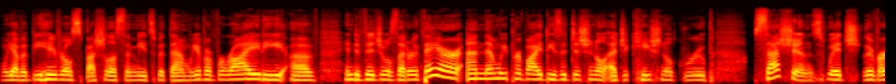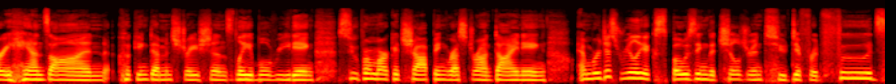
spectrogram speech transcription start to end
We have a behavioral specialist that meets with them. We have a variety of individuals that are there. And then we provide these additional educational group sessions, which they're very hands on cooking demonstrations, label reading, supermarket shopping shopping, restaurant dining, and we're just really exposing the children to different foods,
